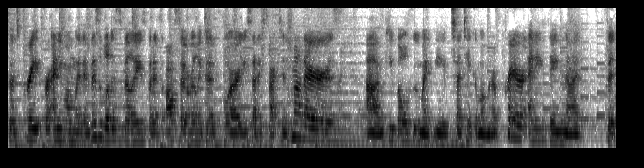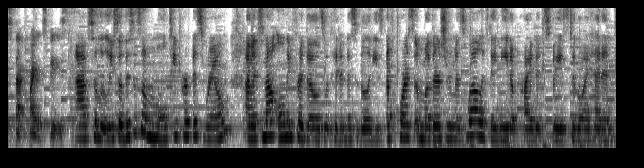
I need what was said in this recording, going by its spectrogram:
So it's great for anyone with invisible disabilities, but it's also really good for, you said, expectant mothers, um, people who might need to take a moment of prayer, anything that fits that quiet space. Absolutely. So this is a multi-purpose room. Um, it's not only for those with hidden disabilities. Of course, a mother's room as well if they need a private space to go ahead and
